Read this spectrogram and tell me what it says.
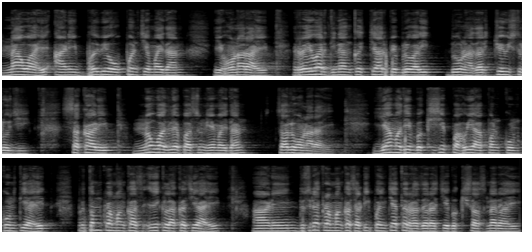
नाव आहे आणि भव्य ओपनचे मैदान हे होणार आहे. रविवार दिनांक चार फेब्रुवारी दोन हजार चोवीस रोजी सकाळी नऊ वाजल्यापासून हे मैदान चालू होणार आहे. यामध्ये बक्षिसे पाहूया आपण कोणकोणती आहेत. प्रथम क्रमांकास एक लाखाचे आहे आणि दुसऱ्या क्रमांकासाठी पंच्याहत्तर हजाराचे बक्षीस असणार आहे.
